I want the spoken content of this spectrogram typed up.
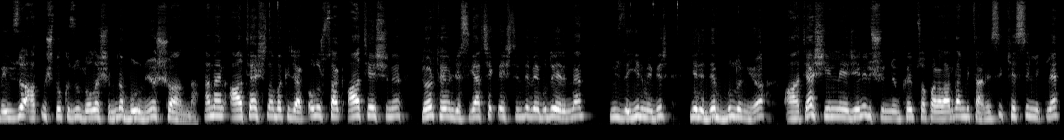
ve %69'u dolaşımda bulunuyor şu anda. Hemen ATH'ına bakacak olursak ATH'ını 4 ay öncesi gerçekleştirdi ve bu değerinden %21 geride bulunuyor. ATH yenileyeceğini düşündüğüm kripto paralardan bir tanesi kesinlikle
